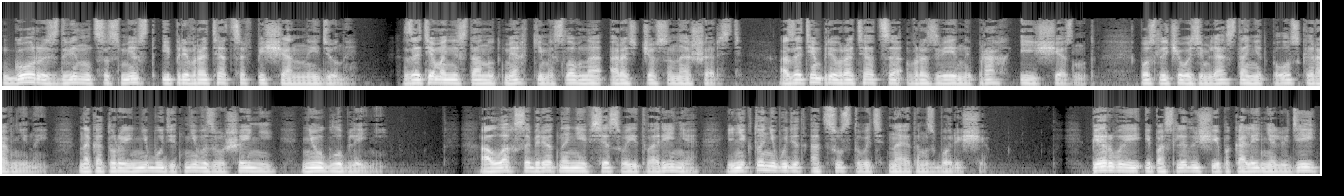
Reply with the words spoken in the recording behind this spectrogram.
Горы сдвинутся с мест и превратятся в песчаные дюны. Затем они станут мягкими, словно расчесанная шерсть, а затем превратятся в развеянный прах и исчезнут, после чего земля станет плоской равниной, на которой не будет ни возвышений, ни углублений. Аллах соберет на ней все свои творения, и никто не будет отсутствовать на этом сборище. Первые и последующие поколения людей,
